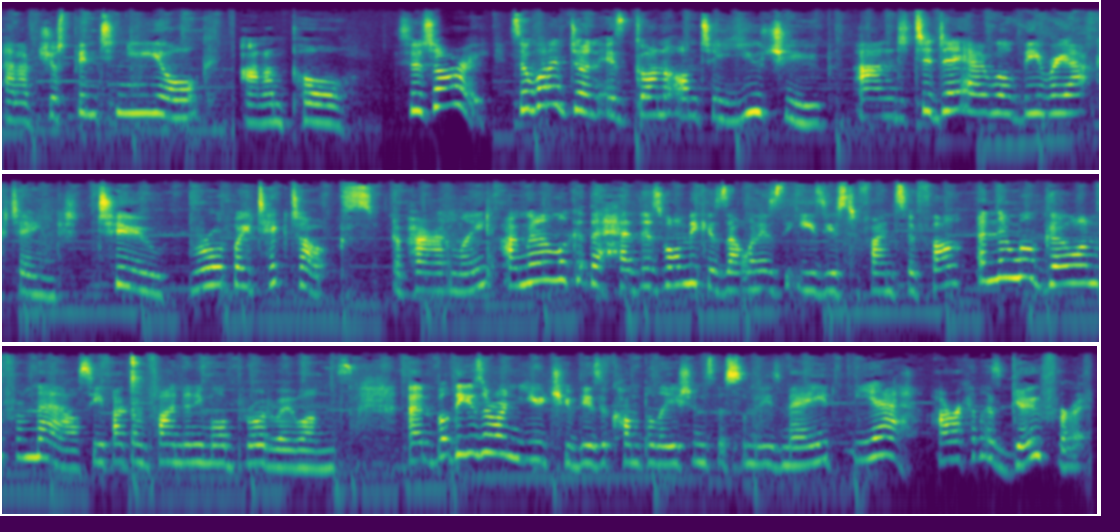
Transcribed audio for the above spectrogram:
and I've just been to New York and I'm poor. So sorry. So what I've done is gone onto YouTube and today I will be reacting to Broadway TikToks, apparently. I'm gonna look at the Heathers one because that one is the easiest to find so far. And then we'll go on from there. I'll see if I can find any more Broadway ones. Um, but these are on YouTube. These are compilations that somebody's made. Yeah, I reckon let's go for it.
